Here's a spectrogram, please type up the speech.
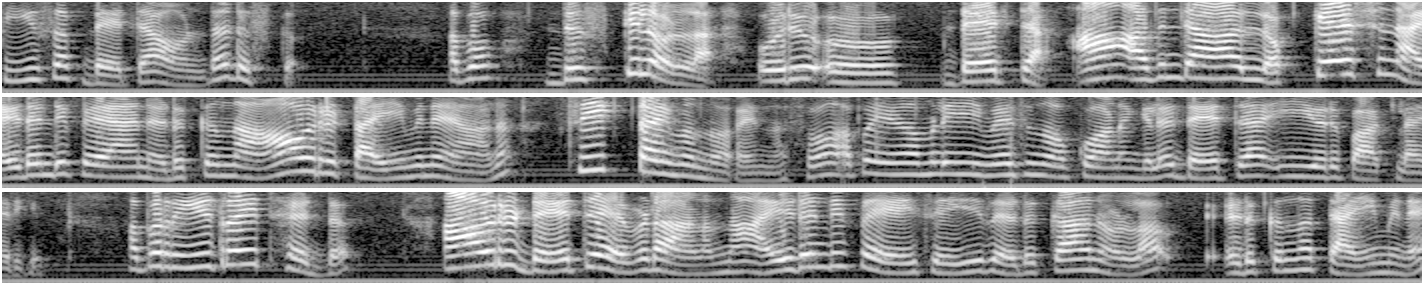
piece of data on the disk അപ്പോൾ ഡിസ്കിലുള്ള ഒരു ഡേറ്റ ആ അതിന്റെ ആ ലൊക്കേഷൻ ഐഡന്റിഫൈ ചെയ്യാൻ എടുക്കുന്ന ആ ഒരു ടൈമിനെയാണ് സീക്ക് ടൈം എന്ന് പറയുന്നത് സോ അപ്പോൾ നമ്മൾ ഈ ഇമേജ് നോക്കുവാണെങ്കിൽ ഡേറ്റ ഈ ഒരു പാർട്ടിലായിരിക്കും അപ്പോൾ റീഡ് റൈറ്റ് ഹെഡ് ആ ഒരു ഡേറ്റ എവിടെയാണെന്ന് ഐഡന്റിഫൈ ചെയ്തെടുക്കാനുള്ള എടുക്കുന്ന ടൈമിനെ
